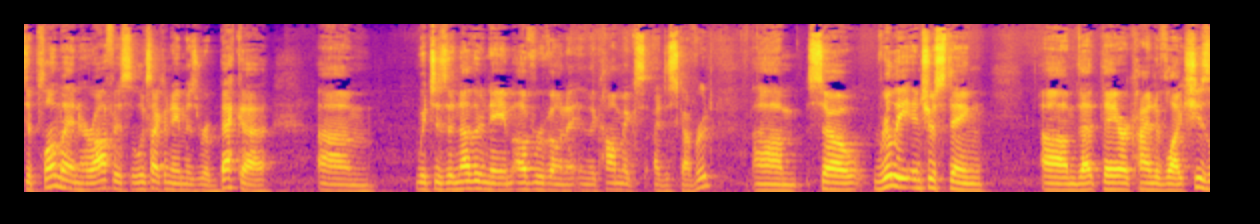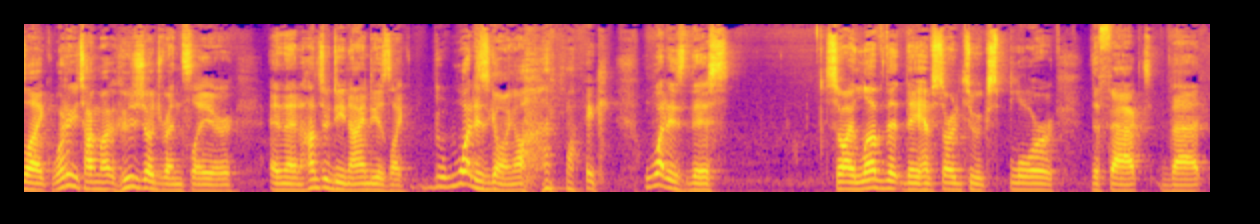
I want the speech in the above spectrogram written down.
diploma in her office, it looks like her name is Rebecca, um, which is another name of Ravonna in the comics I discovered. Um, so really interesting um, that they are kind of like she's like, "What are you talking about? Who's Judge Renslayer?" And then Hunter D ninety is like, "What is going on? like, what is this?" So I love that they have started to explore the fact that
